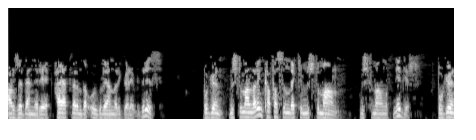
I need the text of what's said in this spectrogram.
arzu edenleri, hayatlarında uygulayanları görebiliriz. Bugün Müslümanların kafasındaki Müslüman, Müslümanlık nedir? Bugün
